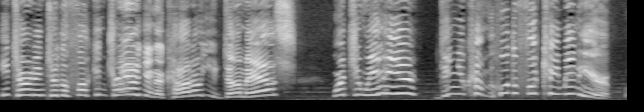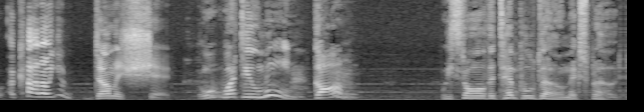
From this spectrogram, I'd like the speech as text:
He turned into the fucking dragon, Ocato, you dumbass! Weren't you in here? Didn't you come? Who the fuck came in here? Ocato, you dumb as shit. W- what do you mean? Gone? We saw the temple dome explode.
